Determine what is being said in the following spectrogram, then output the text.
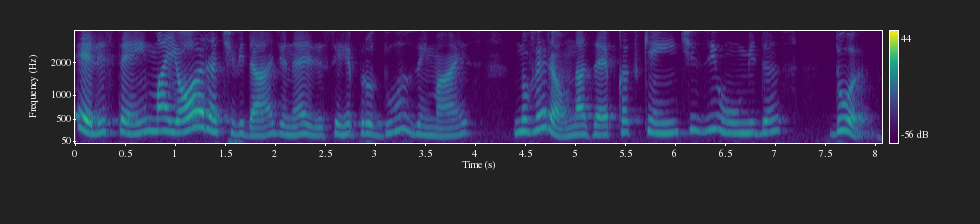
Eles têm maior atividade, né? Eles se reproduzem mais no verão, nas épocas quentes e úmidas do ano.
